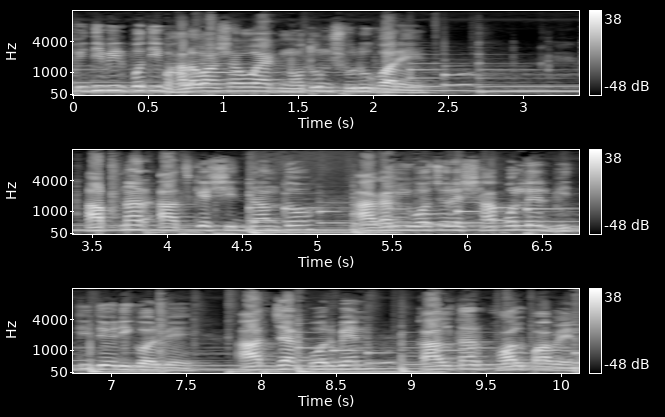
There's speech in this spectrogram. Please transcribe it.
পৃথিবীর প্রতি ভালোবাসাও এক নতুন শুরু করে। আপনার আজকের সিদ্ধান্ত আগামী বছরের সাফল্যের ভিত্তি তৈরি করবে। আজ যা করবেন, কাল তার ফল পাবেন।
